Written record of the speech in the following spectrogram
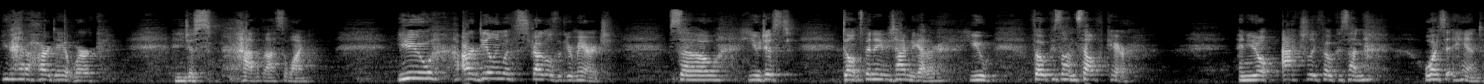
you had a hard day at work and you just have a glass of wine. You are dealing with struggles with your marriage. So you just don't spend any time together. You focus on self care and you don't actually focus on what's at hand.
